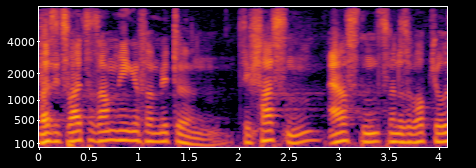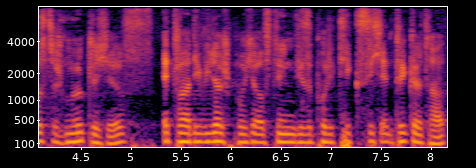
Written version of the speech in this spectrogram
weil sie zwei Zusammenhänge vermitteln. Sie fassen erstens, wenn das überhaupt juristisch möglich ist, etwa die Widersprüche, aus denen diese Politik sich entwickelt hat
